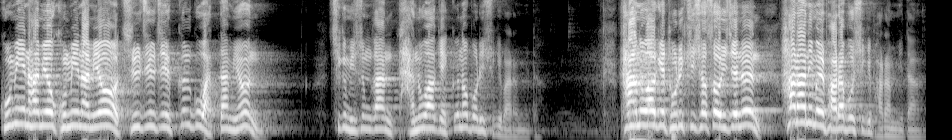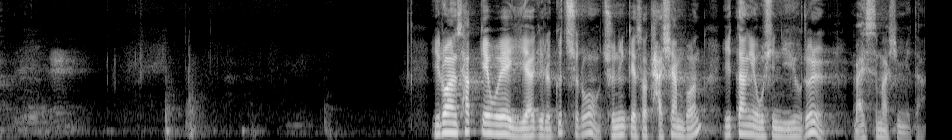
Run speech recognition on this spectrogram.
고민하며 고민하며 질질질 끌고 왔다면 지금 이 순간 단호하게 끊어버리시기 바랍니다. 단호하게 돌이키셔서 이제는 하나님을 바라보시기 바랍니다. 이러한 사개오의 이야기를 끝으로 주님께서 다시 한번 이 땅에 오신 이유를 말씀하십니다.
